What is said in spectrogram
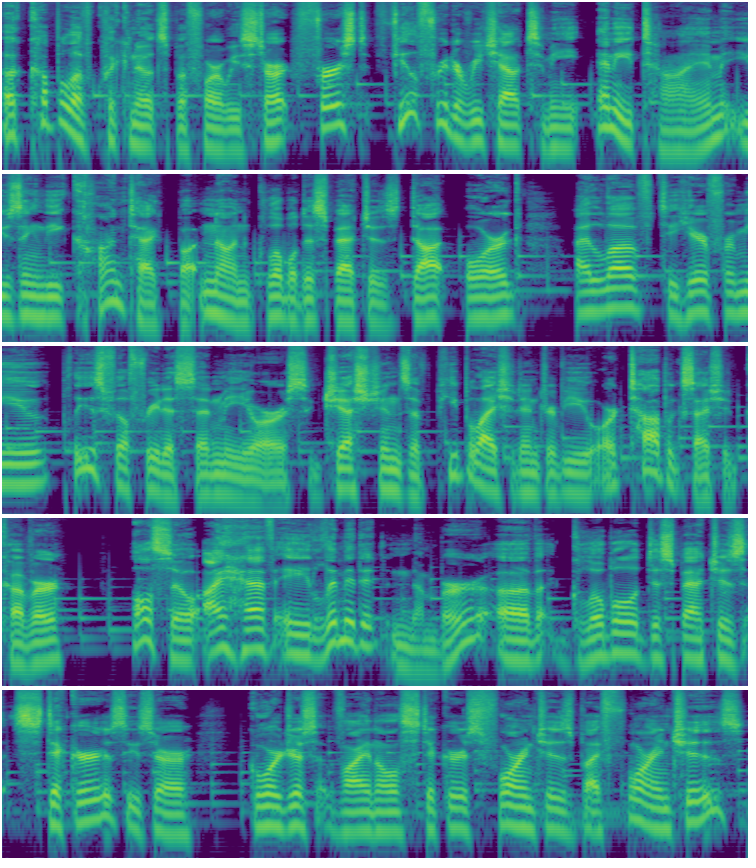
A couple of quick notes before we start. First, feel free to reach out to me anytime using the contact button on globaldispatches.org. I love to hear from you. Please feel free to send me your suggestions of people I should interview or topics I should cover. Also, I have a limited number of Global Dispatches stickers. These are gorgeous vinyl stickers, four inches by four inches.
